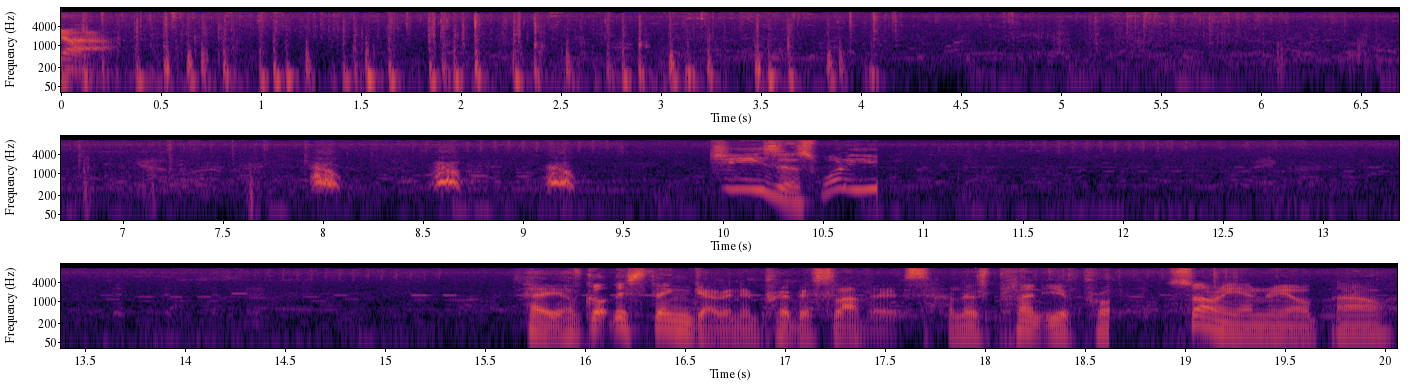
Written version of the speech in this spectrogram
Yeah. Jesus, what are you... Hey, I've got this thing going in Pribyslavitz, and there's plenty of pro... Sorry, Henry, old pal,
